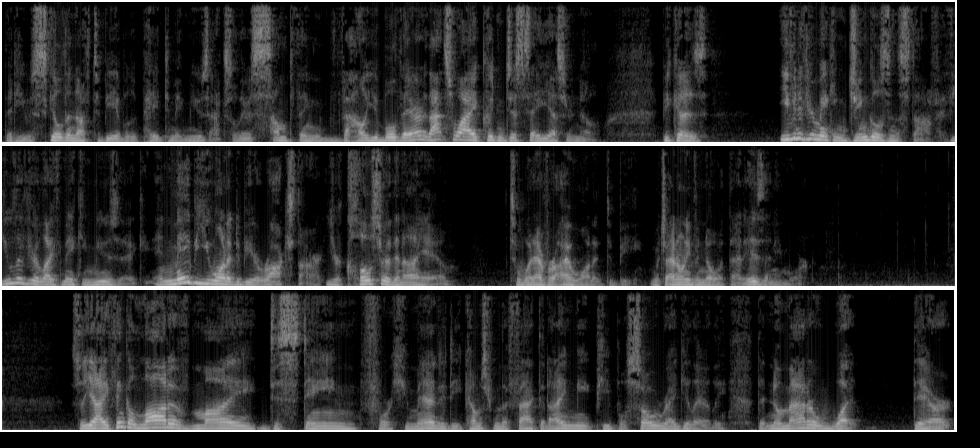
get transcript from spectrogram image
that he was skilled enough to be able to pay to make music. So there's something valuable there. That's why I couldn't just say yes or no. Because even if you're making jingles and stuff, if you live your life making music, and maybe you wanted to be a rock star, you're closer than I am to whatever I wanted to be, which I don't even know what that is anymore. So yeah, I think a lot of my disdain for humanity comes from the fact that I meet people so regularly that no matter what they are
